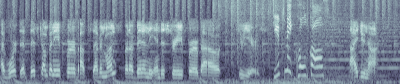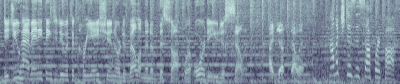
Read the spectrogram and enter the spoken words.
I've worked at this company for about seven months, but I've been in the industry for about two years. Do you have to make cold calls? I do not. Did you have anything to do with the creation or development of this software, or do you just sell it? I just sell it. How much does this software cost?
